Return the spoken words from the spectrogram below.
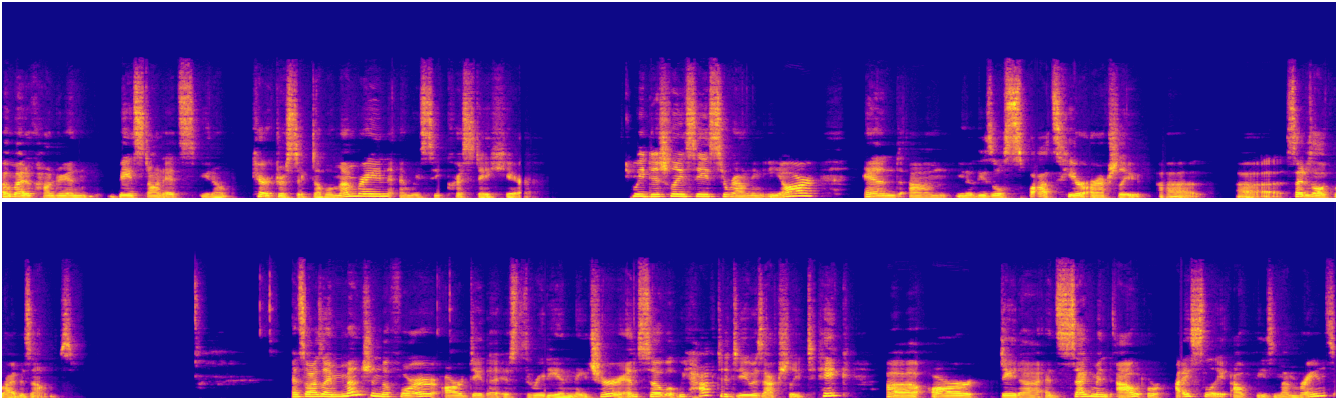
a mitochondrion based on its, you know, characteristic double membrane, and we see cristae here. We additionally see surrounding ER, and um, you know these little spots here are actually uh, uh, cytosolic ribosomes. And so, as I mentioned before, our data is 3D in nature, and so what we have to do is actually take uh, our data and segment out or isolate out these membranes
